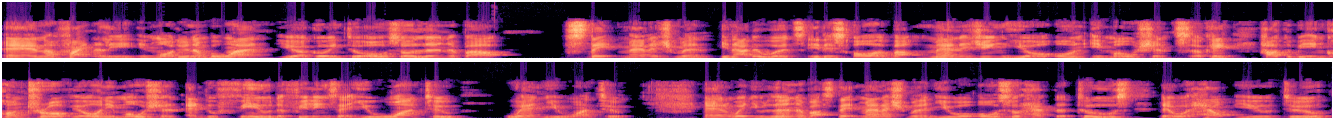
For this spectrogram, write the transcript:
And finally, in module number one, you are going to also learn about state management. In other words, it is all about managing your own emotions, okay? How to be in control of your own emotion and to feel the feelings that you want to when you want to. And when you learn about state management, you will also have the tools that will help you to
